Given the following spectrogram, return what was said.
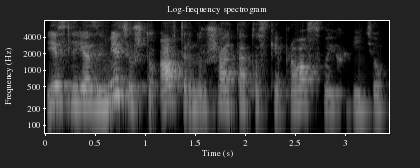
если я заметил, что автор нарушает авторские права в своих видео?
